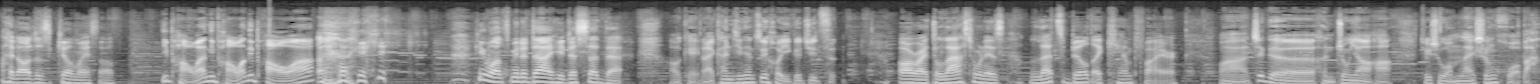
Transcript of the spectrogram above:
and I'll just kill myself. 你跑啊，你跑啊，你跑啊。 He wants me to die. He just said that. OK，来看今天最后一个句子。 All right, the last one is let's build a campfire. 哇，这个很重要哈，就是我们来生火吧。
